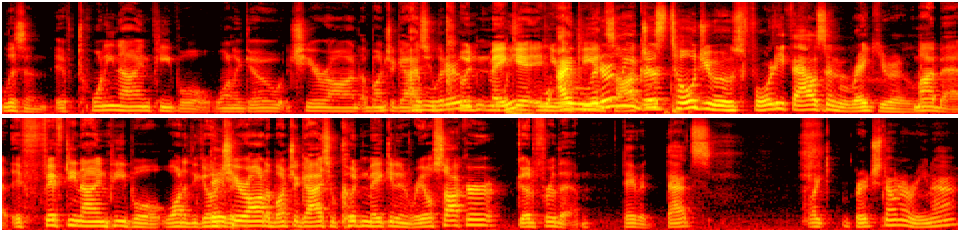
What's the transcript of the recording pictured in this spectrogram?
Listen, if 29 people want to go cheer on a bunch of guys who couldn't make we- it in European I literally soccer, just told you it was forty thousand regularly. my bad. If 59 people wanted to go David. cheer on a bunch of guys who couldn't make it in real soccer, good for them. David, that's like Bridgestone Arena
